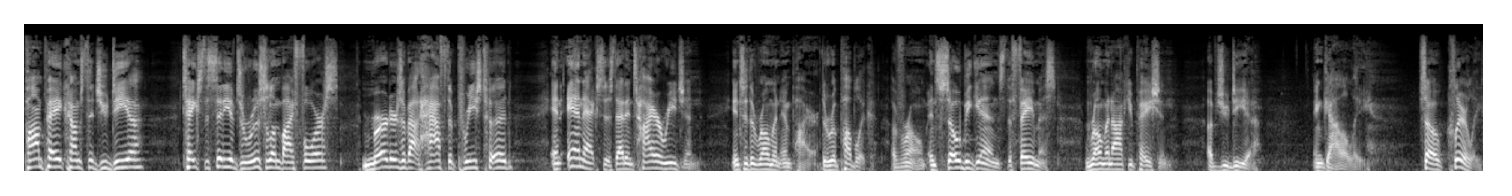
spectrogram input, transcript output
Pompey comes to Judea, takes the city of Jerusalem by force, murders about half the priesthood, and annexes that entire region into the Roman Empire, the Republic of Rome. And so begins the famous Roman occupation of Judea and Galilee. So clearly,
